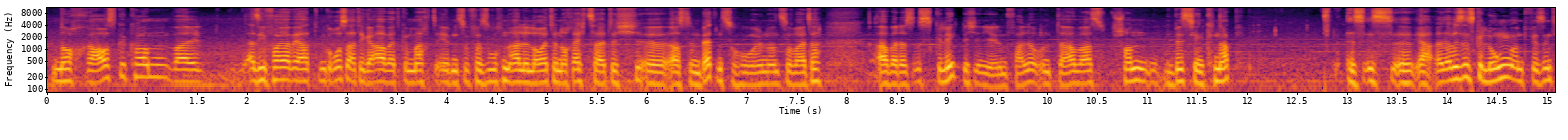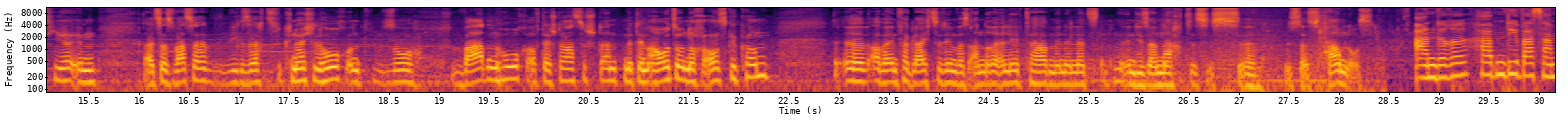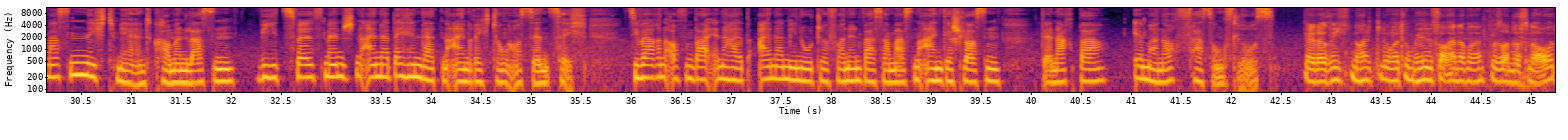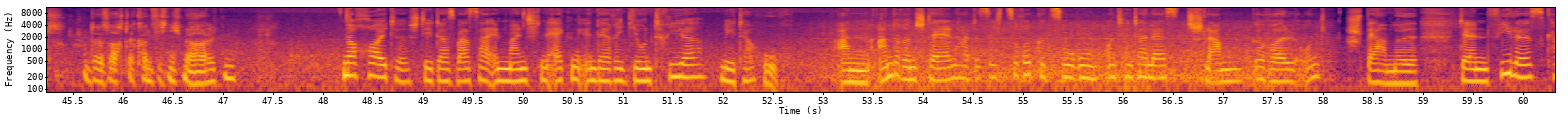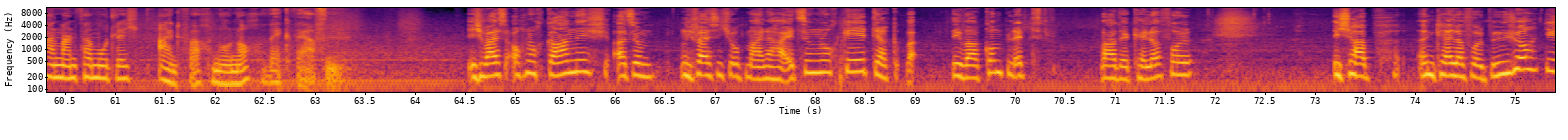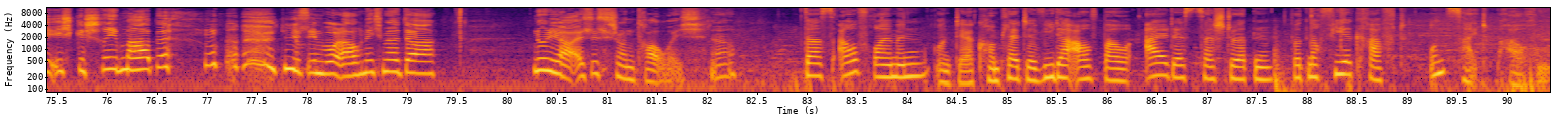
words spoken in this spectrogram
noch rausgekommen, weil also die Feuerwehr hat eine großartige Arbeit gemacht, eben zu versuchen, alle Leute noch rechtzeitig äh, aus den Betten zu holen und so weiter. Aber das ist, gelingt nicht in jedem Falle und da war es schon ein bisschen knapp. Es ist, äh, ja, aber es ist gelungen und wir sind hier, im, als das Wasser, wie gesagt, knöchelhoch und so wadenhoch auf der Straße stand, mit dem Auto noch rausgekommen. Äh, aber im Vergleich zu dem, was andere erlebt haben in, den letzten, in dieser Nacht, ist, äh, ist das harmlos. Andere haben die Wassermassen nicht mehr entkommen lassen, wie zwölf Menschen einer Behinderteneinrichtung aus Sinzig. Sie waren offenbar innerhalb einer Minute von den Wassermassen eingeschlossen. Der Nachbar immer noch fassungslos. Ja, da riefen halt Leute um Hilfe. Einer brennt besonders laut und er sagt, er kann sich nicht mehr halten. Noch heute steht das Wasser in manchen Ecken in der Region Trier Meter hoch. An anderen Stellen hat es sich zurückgezogen und hinterlässt Schlamm, Geröll und Sperrmüll. Denn vieles kann man vermutlich einfach nur noch wegwerfen. Ich weiß auch noch gar nicht, also ich weiß nicht, ob meine Heizung noch geht. Der, die war komplett, war der Keller voll. Ich habe einen Keller voll Bücher, die ich geschrieben habe. die sind wohl auch nicht mehr da. Nun ja, es ist schon traurig. Ne? Das Aufräumen und der komplette Wiederaufbau all des Zerstörten wird noch viel Kraft und Zeit brauchen.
